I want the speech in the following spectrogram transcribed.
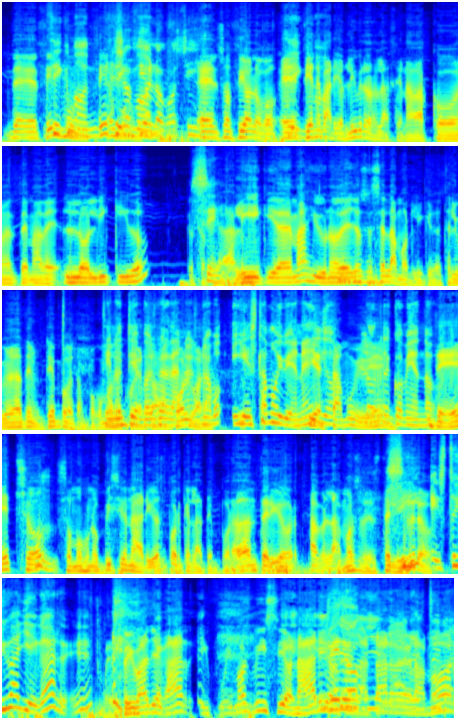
De Zygmunt, Zygmunt, el sociólogo, sí. El sociólogo. Eh, tiene varios libros relacionados con el tema de lo líquido, de Sí. sociedad líquida y demás, y uno de ellos es el amor líquido. Este libro ya tiene un tiempo que tampoco Tiene hemos un tiempo, es descubierto verdad, la no es pólvora. nuevo. y está muy bien, ¿eh? Y está muy lo bien. recomiendo. Mm. De hecho, somos unos visionarios porque en la temporada anterior hablamos de este Sí, libro. esto iba a llegar, ¿eh? Esto iba a llegar y fuimos visionarios Pero- en la tarde del amor.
